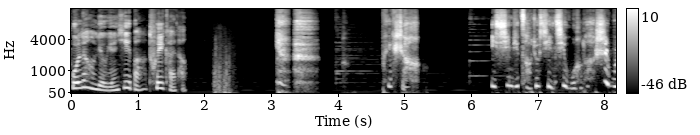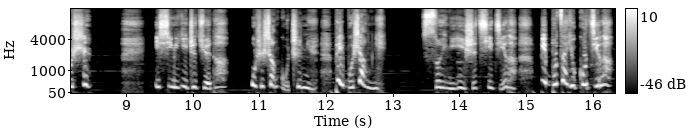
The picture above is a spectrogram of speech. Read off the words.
不料柳岩一把推开他。上，你心里早就嫌弃我了，是不是？你心里一直觉得我是上古之女，配不上你，所以你一时气急了，便不再有顾忌了。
